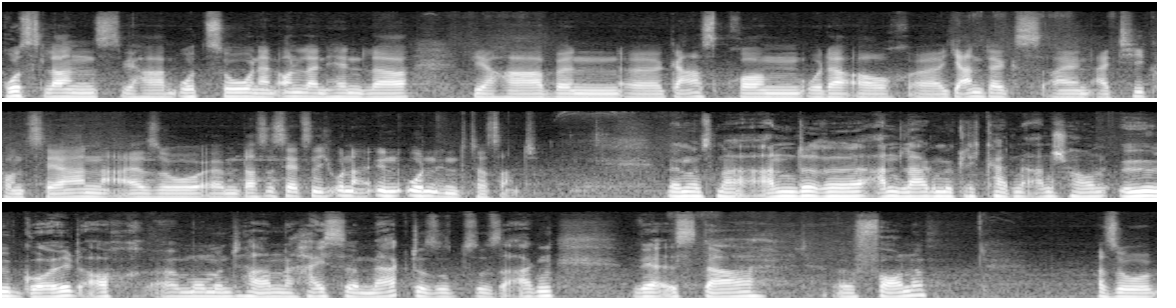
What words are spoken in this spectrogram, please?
Russlands. Wir haben Ozon, ein Online-Händler. Wir haben äh, Gazprom oder auch Yandex, ein IT-Konzern. Also ähm, das ist jetzt nicht un uninteressant. Wenn wir uns mal andere Anlagemöglichkeiten anschauen, Öl, Gold, auch äh, momentan heiße Märkte sozusagen. Wer ist da äh, vorne? Also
